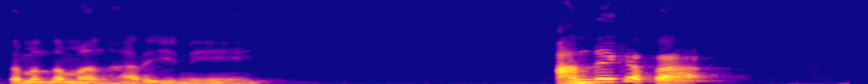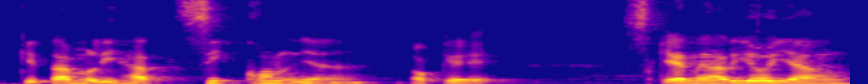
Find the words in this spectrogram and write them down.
teman-teman, hari ini andai kata kita melihat sikonnya, oke? Skenario yang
